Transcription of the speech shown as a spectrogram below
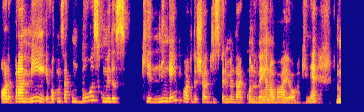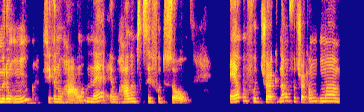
Olha, para mim, eu vou começar com duas comidas que ninguém pode deixar de experimentar quando vem a Nova York, né? Número um, fica no Harlem, né? É o Harlem Seafood Soul. É um food truck, não um food truck, é um, uma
